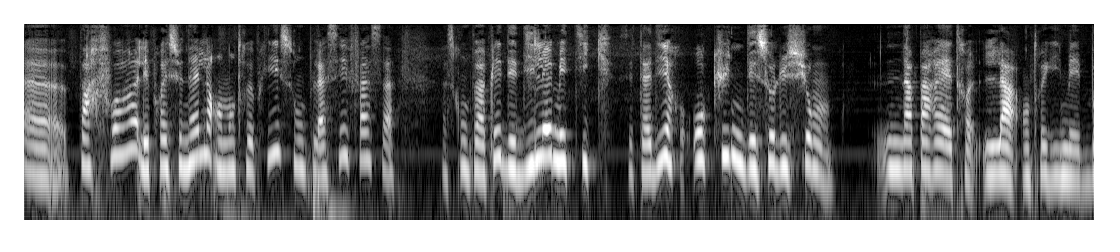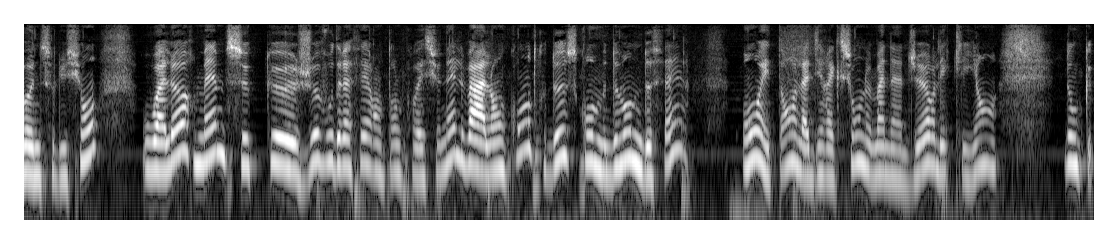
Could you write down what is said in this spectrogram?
Euh, parfois, les professionnels en entreprise sont placés face à, ce qu'on peut appeler des dilemmes éthiques, c'est-à-dire aucune des solutions n'apparaît être la, entre guillemets, bonne solution, ou alors même ce que je voudrais faire en tant que professionnel va à l'encontre de ce qu'on me demande de faire, on étant la direction, le manager, les clients. Donc,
